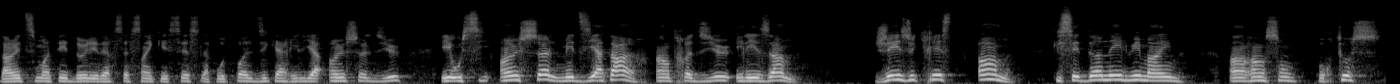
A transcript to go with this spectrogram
Dans 1 Timothée 2, les versets 5 et 6, l'apôtre Paul dit Car il y a un seul Dieu et aussi un seul médiateur entre Dieu et les hommes, Jésus-Christ, homme, qui s'est donné lui-même en rançon pour tous.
